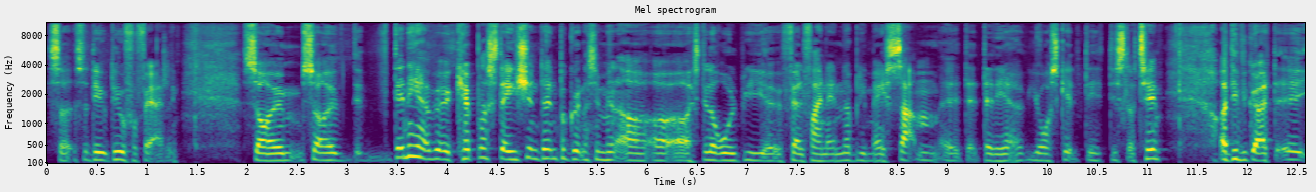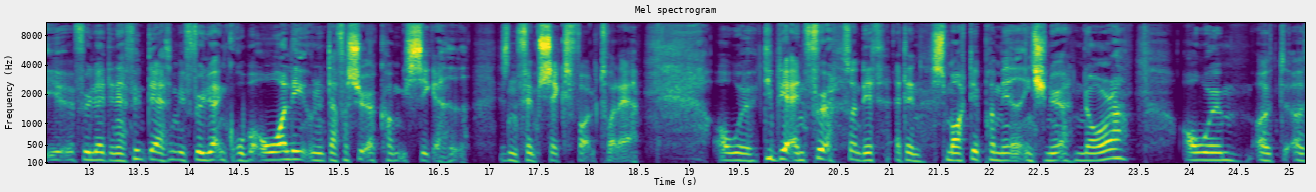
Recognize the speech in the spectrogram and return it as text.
Så, så det, er jo- det er jo forfærdeligt. Så, øhm, så øh, den her øh, Kepler Station, den begynder simpelthen at, at, at stille og roligt blive, øh, falde fra hinanden og blive mast sammen, øh, da, da det her jordskælv det, det slår til. Og det vi gør, øh, følger i den her film, det er, at vi følger en gruppe overlevende, der forsøger at komme i sikkerhed. Det er sådan 5-6 folk, tror jeg det er. Og øh, de bliver anført sådan lidt af den småt deprimerede ingeniør Nora, og, øh, og, og,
